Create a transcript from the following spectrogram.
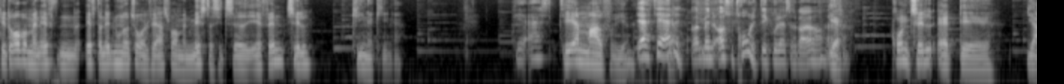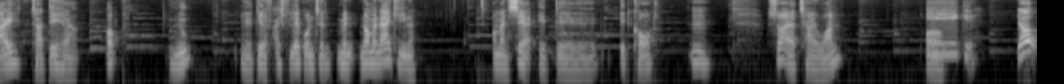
Det dropper man efter, efter 1972, hvor man mister sit sæde i FN til Kina, Kina. Det er, Det er meget forvirrende. ja, det er Ja. det. Men også utroligt, det kunne lade sig gøre. Ja. Altså. Grunden til, at øh, jeg tager det her op nu, øh, det er der faktisk flere grunde til, men når man er i Kina, og man ser et, øh, et kort, Mm. så er Taiwan, og Ikke. Jo,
